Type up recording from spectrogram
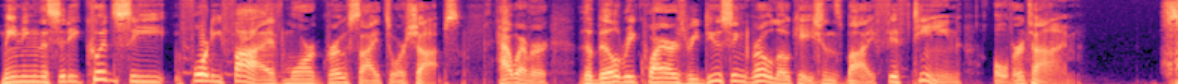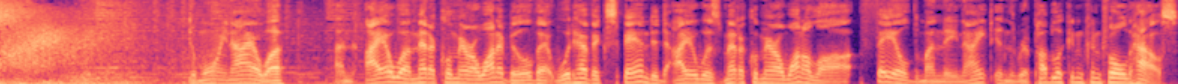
meaning the city could see 45 more grow sites or shops. However, the bill requires reducing grow locations by 15 over time. Des Moines, Iowa. An Iowa medical marijuana bill that would have expanded Iowa's medical marijuana law failed Monday night in the Republican controlled House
